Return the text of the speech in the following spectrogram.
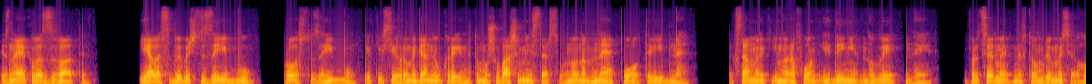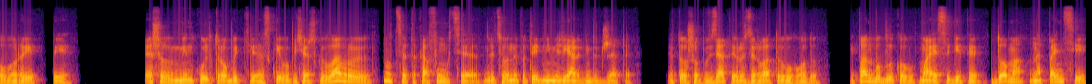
я знаю, як вас звати. Я вас, вибачте, заїбу, просто заїбу, як і всі громадяни України, тому що ваше міністерство воно нам не потрібне. Так само, як і марафон Єдині новини. І про це ми не втомлюємося говорити. Те, що Мінкульт робить е, з Києво-Печерською лаврою, ну це така функція. Для цього не потрібні мільярдні бюджети для того, щоб взяти і розірвати угоду. І пан Бубликов має сидіти вдома на пенсії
